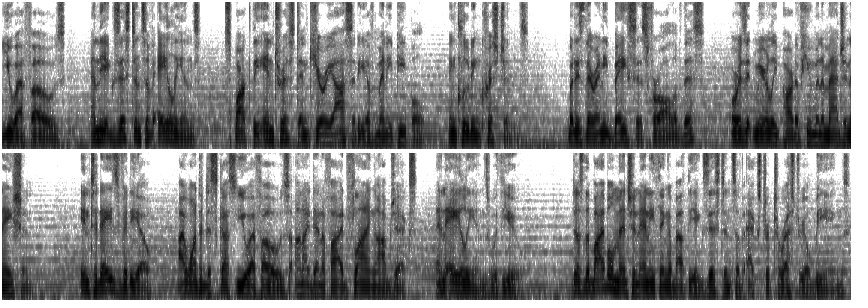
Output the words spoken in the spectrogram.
UFOs, and the existence of aliens spark the interest and curiosity of many people, including Christians. But is there any basis for all of this? Or is it merely part of human imagination? In today's video, I want to discuss UFOs, unidentified flying objects, and aliens with you. Does the Bible mention anything about the existence of extraterrestrial beings?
